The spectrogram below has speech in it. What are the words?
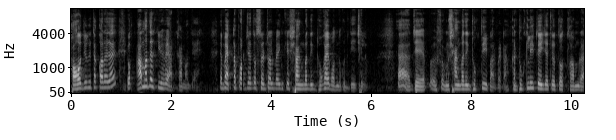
সহযোগিতা করা যায় এবং আমাদের কীভাবে আটকানো যায়? এবং একটা পর্যায়ে তো সেন্ট্রাল ব্যাংকের সাংবাদিক ঢোকাই বন্ধ করে দিয়েছিলেন। হ্যাঁ যে সাংবাদিক ঢুকতেই পারবে না। কারণ ঢুকলেই তো এই জাতীয় তথ্য আমরা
